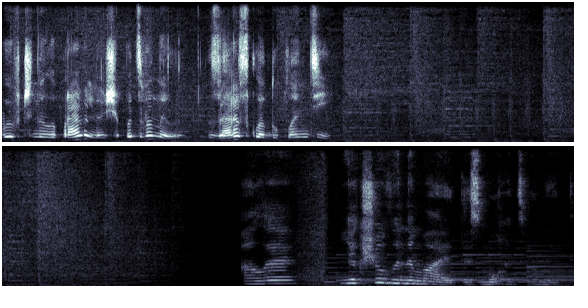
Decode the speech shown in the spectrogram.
Ви вчинили правильно, що подзвонили. Зараз складу план дій. Але якщо ви не маєте змоги дзвонити.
